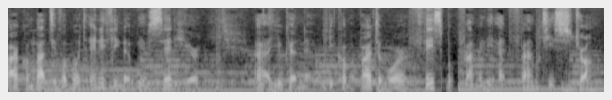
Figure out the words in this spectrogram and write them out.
are combative about anything that we have said here. Uh, you can become a part of our Facebook family at FamT Strong.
